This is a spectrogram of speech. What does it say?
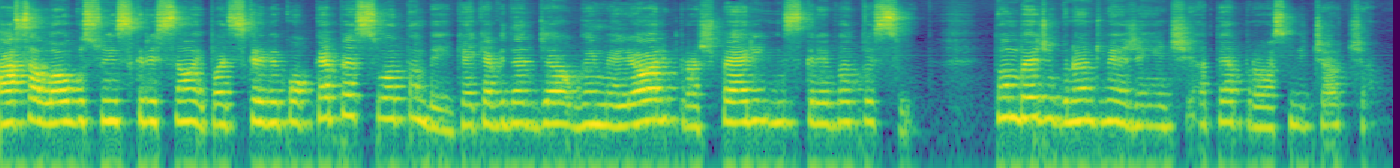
Faça logo sua inscrição aí. Pode inscrever qualquer pessoa também. Quer que a vida de alguém melhore, prospere, inscreva a pessoa. Então, um beijo grande, minha gente. Até a próxima e tchau, tchau.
